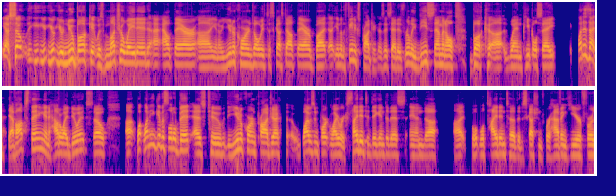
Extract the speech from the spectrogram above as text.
Yeah, so your, your new book, it was much awaited uh, out there. Uh, you know, unicorns always discussed out there, but uh, you know, the Phoenix Project, as I said, is really the seminal book uh, when people say, what is that DevOps thing and how do I do it? So uh, why don't you give us a little bit as to the Unicorn Project, uh, why it was important, why we're excited to dig into this, and we'll, we'll, tie it into the discussions we're having here for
